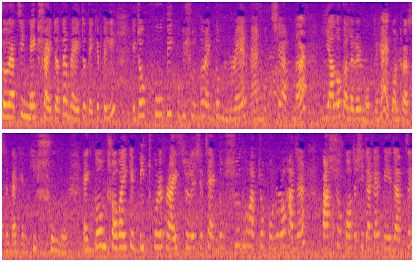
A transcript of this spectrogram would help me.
চলে যাচ্ছি নেক্সট শাড়িটাতে, আমরা এটা দেখে ফেলি। এটাও খুবই খুবই সুন্দর, একদম রেড অ্যান্ড হচ্ছে আপনার ইয়েলো কালারের মধ্যে। হ্যাঁ কন্ট্রাস্টে দেখেন কি সুন্দর। একদম সবাইকে বিট করে প্রাইস চলে এসেছে, একদম শুধুমাত্র পনেরো হাজার পাঁচশো পঁচাশি টাকায় পেয়ে যাচ্ছেন।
